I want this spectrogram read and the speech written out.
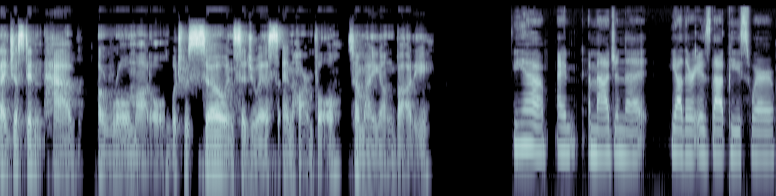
I just didn't have a role model, which was so insidious and harmful to my young body. Yeah, I imagine that, yeah, there is that piece where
